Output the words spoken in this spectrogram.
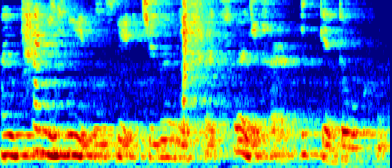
还有叛逆心理作祟，觉得女孩气的女孩一点都不酷，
